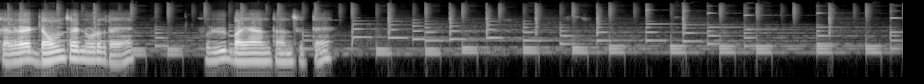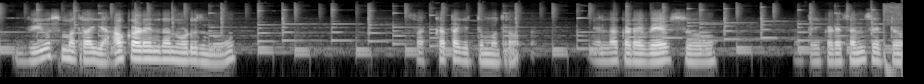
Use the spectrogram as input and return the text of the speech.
ಕೆಳಗಡೆ ಡೌನ್ ಸೈಡ್ ನೋಡಿದ್ರೆ ಫುಲ್ ಭಯ ಅಂತ ಅನ್ಸುತ್ತೆ. ವ್ಯೂಸ್ ಮಾತ್ರ ಯಾವ ಕಡೆಯಿಂದ ನೋಡಿದ್ರು ಸಖತ್ತಾಗಿತ್ತು ಮಾತ್ರ. ಎಲ್ಲ ಕಡೆ ವೇವ್ಸು ಮತ್ತೆ ಈ ಕಡೆ ಸನ್ಸೆಟ್ಟು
